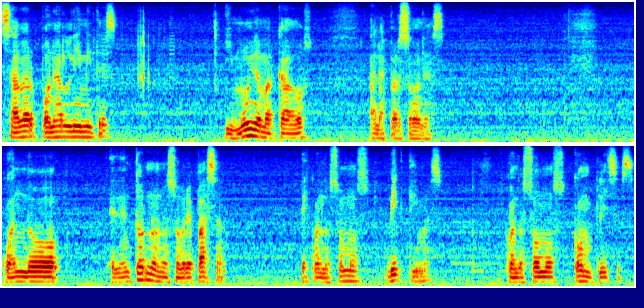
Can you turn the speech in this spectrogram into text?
saber poner límites y muy demarcados a las personas. Cuando el entorno nos sobrepasa es cuando somos víctimas, cuando somos cómplices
